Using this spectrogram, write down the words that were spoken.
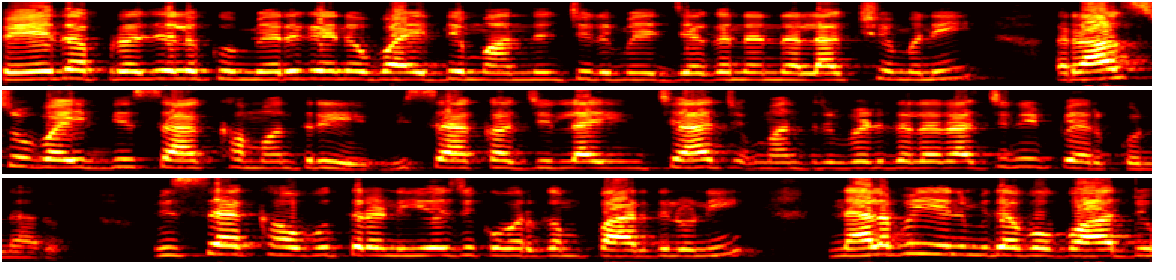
పేద ప్రజలకు మెరుగైన వైద్యం అందించడమే జగనన్న లక్ష్యమని రాష్ట్ర వైద్య శాఖ మంత్రి విశాఖ జిల్లా ఇన్ఛార్జ్ మంత్రి విడుదల రజని పేర్కొన్నారు. విశాఖ ఉత్తర నియోజకవర్గం పరిధిలోని నలభై ఎనిమిదవ వార్డు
